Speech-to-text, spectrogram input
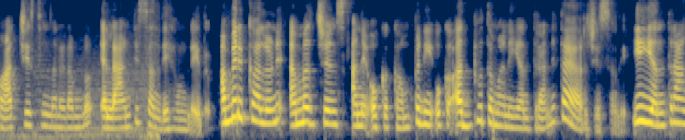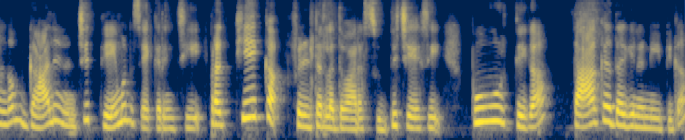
మార్చేస్తుందనడంలో ఎలాంటి సందేహం లేదు. అమెరికాలోని ఎమర్జెన్స్ అనే ఒక కంపెనీ ఒక అద్భుతమైన యంత్రాన్ని తయారు చేసింది. ఈ యంత్రాంగం గాలి నుంచి తేమను సేకరించి ప్రత్యేక ఫిల్టర్ల ద్వారా శుద్ధి చేసి పూర్తిగా తాగదగిన నీటిగా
